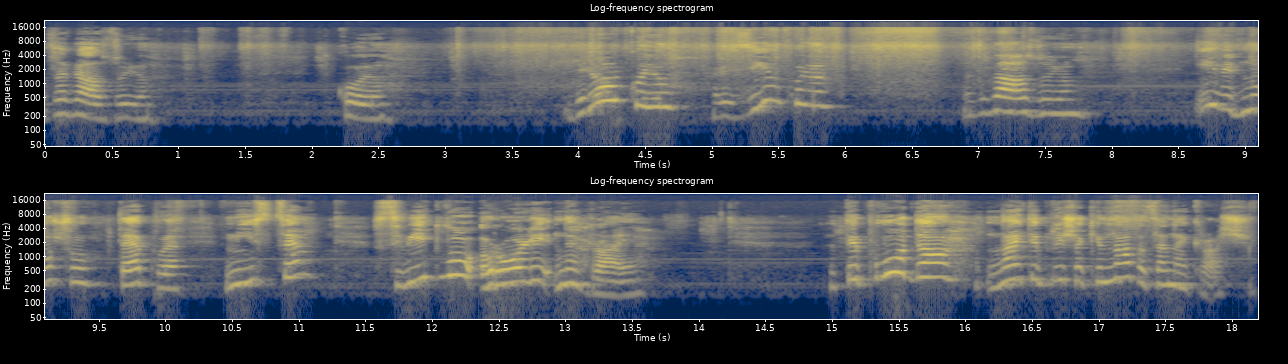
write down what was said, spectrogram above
зав'язую такою вірьовкою, резинкою зв'язую і відношу в тепле місце. Світло ролі не грає. Тепло, да, найтепліша кімната це найкраще.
